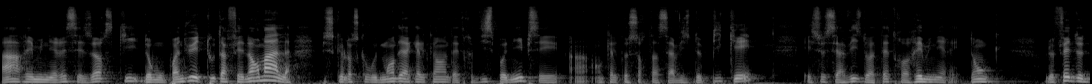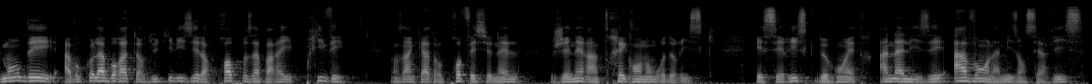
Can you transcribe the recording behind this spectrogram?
à rémunérer ces heures, ce qui, de mon point de vue, est tout à fait normal, puisque lorsque vous demandez à quelqu'un d'être disponible, c'est en quelque sorte un service de piquet, et ce service doit être rémunéré. Donc, le fait de demander à vos collaborateurs d'utiliser leurs propres appareils privés dans un cadre professionnel génère un très grand nombre de risques. Et ces risques devront être analysés avant la mise en service,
